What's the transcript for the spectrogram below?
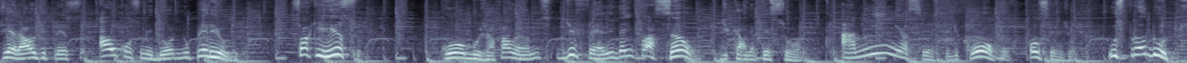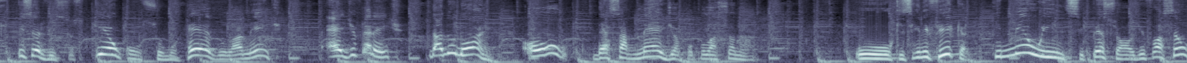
geral de preços ao consumidor no período. Só que isso, como já falamos, difere da inflação de cada pessoa. A minha cesta de compras, ou seja, os produtos e serviços que eu consumo regularmente, é diferente da do Doni ou dessa média populacional. O que significa que meu índice pessoal de inflação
